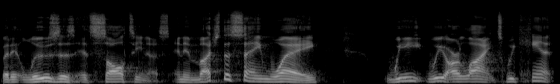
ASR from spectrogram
but it loses its saltiness. And in much the same way, we we are lights. We can't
